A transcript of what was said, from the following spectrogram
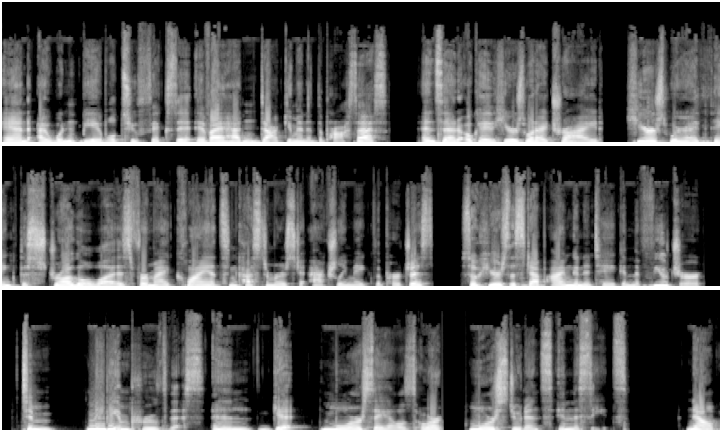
And I wouldn't be able to fix it if I hadn't documented the process and said, okay, here's what I tried. Here's where I think the struggle was for my clients and customers to actually make the purchase. So here's the step I'm going to take in the future to maybe improve this and get more sales or more students in the seats. Now,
